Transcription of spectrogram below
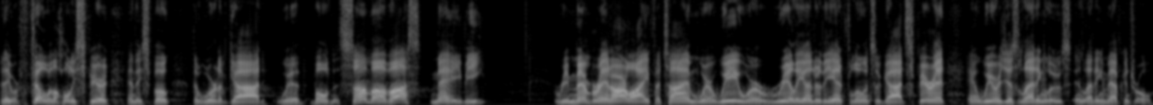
They were filled with the Holy Spirit, and they spoke the Word of God with boldness. Some of us, maybe, remember in our life a time where we were really under the influence of God's Spirit, and we were just letting loose and letting Him have control.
